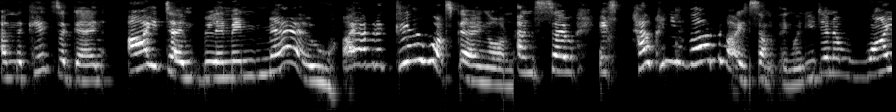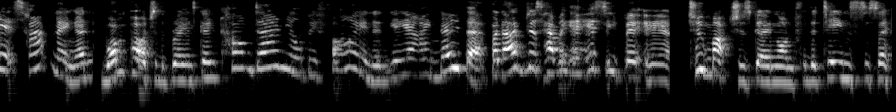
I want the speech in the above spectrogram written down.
And the kids are going, I don't blimmin' know. I haven't a clue what's going on. And so it's how can you verbalize something when you don't know why it's happening? And one part of the brain's going, calm down, you'll be fine. And yeah, I know that, but I'm just having a hissy fit here. Too much is going on for the teens to say,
